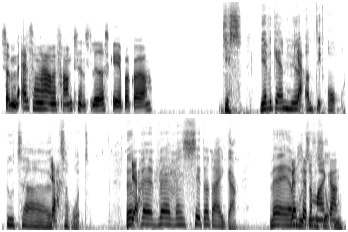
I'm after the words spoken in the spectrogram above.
som alt sammen har med fremtidens lederskab at gøre. Yes. Jeg vil gerne høre ja. om det år, du tager, ja. tager rundt. Hvad, ja. hvad, hvad, hvad sætter dig i gang? Hvad er hvad motivationen? Sætter mig i gang?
